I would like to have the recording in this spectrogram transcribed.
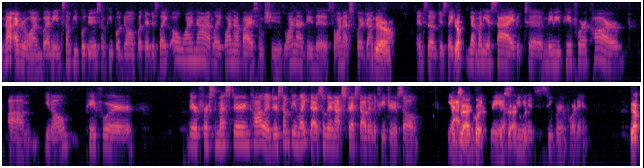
not everyone, but I mean, some people do, some people don't. But they're just like, oh, why not? Like, why not buy some shoes? Why not do this? Why not splurge on yeah. And so just like yep. that money aside to maybe pay for a car, um, you know, pay for their first semester in college or something like that so they're not stressed out in the future so yeah exactly exactly is super important yep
